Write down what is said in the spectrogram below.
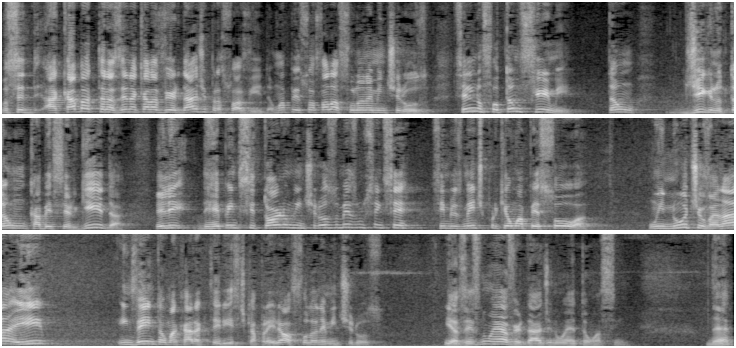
você acaba trazendo aquela verdade para sua vida. Uma pessoa fala, ah, fulano é mentiroso. Se ele não for tão firme, tão digno, tão cabeça erguida, ele de repente se torna um mentiroso mesmo sem ser, simplesmente porque uma pessoa, um inútil vai lá e inventa uma característica para ele, ó, oh, fulano é mentiroso. E às vezes não é a verdade, não é tão assim, né?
